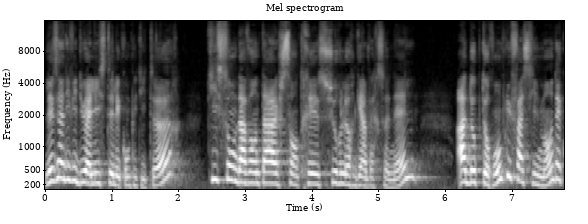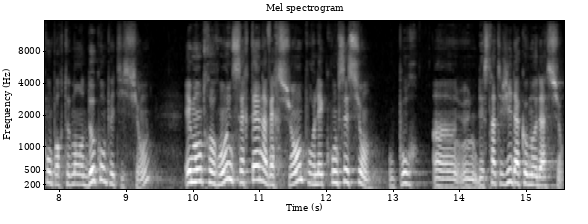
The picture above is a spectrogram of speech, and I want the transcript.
les individualistes et les compétiteurs qui sont davantage centrés sur leur gain personnel adopteront plus facilement des comportements de compétition et montreront une certaine aversion pour les concessions ou pour des stratégies d'accommodation.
